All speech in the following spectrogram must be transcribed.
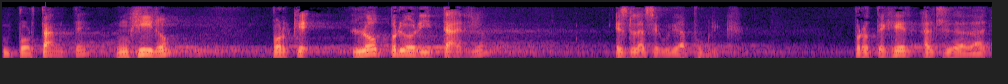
importante, un giro, porque lo prioritario es la seguridad pública, proteger al ciudadano.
